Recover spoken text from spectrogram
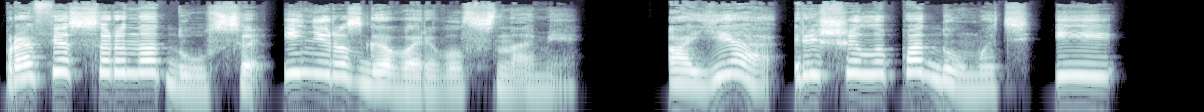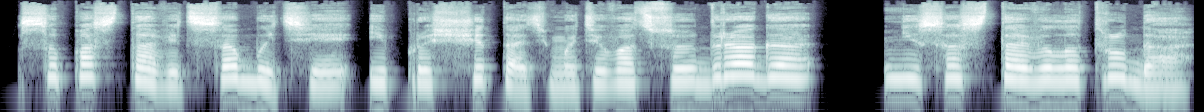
Профессор надулся и не разговаривал с нами. А я решила подумать и Сопоставить события и просчитать мотивацию Драга не составило труда.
